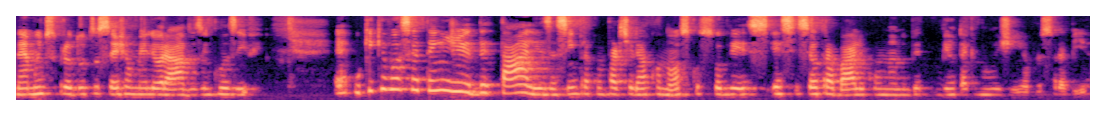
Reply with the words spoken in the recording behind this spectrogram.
né, muitos produtos sejam melhorados, inclusive. É, o que, que você tem de detalhes assim para compartilhar conosco sobre esse, esse, seu trabalho com nanobiotecnologia, professora Bia?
